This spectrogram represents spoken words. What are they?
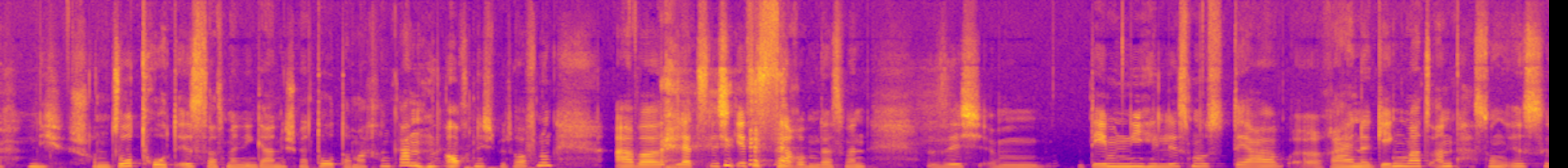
nicht schon so tot ist, dass man ihn gar nicht mehr toter machen kann, auch nicht mit Hoffnung. Aber letztlich geht es darum, dass man sich ähm, dem Nihilismus, der äh, reine Gegenwartsanpassung ist,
